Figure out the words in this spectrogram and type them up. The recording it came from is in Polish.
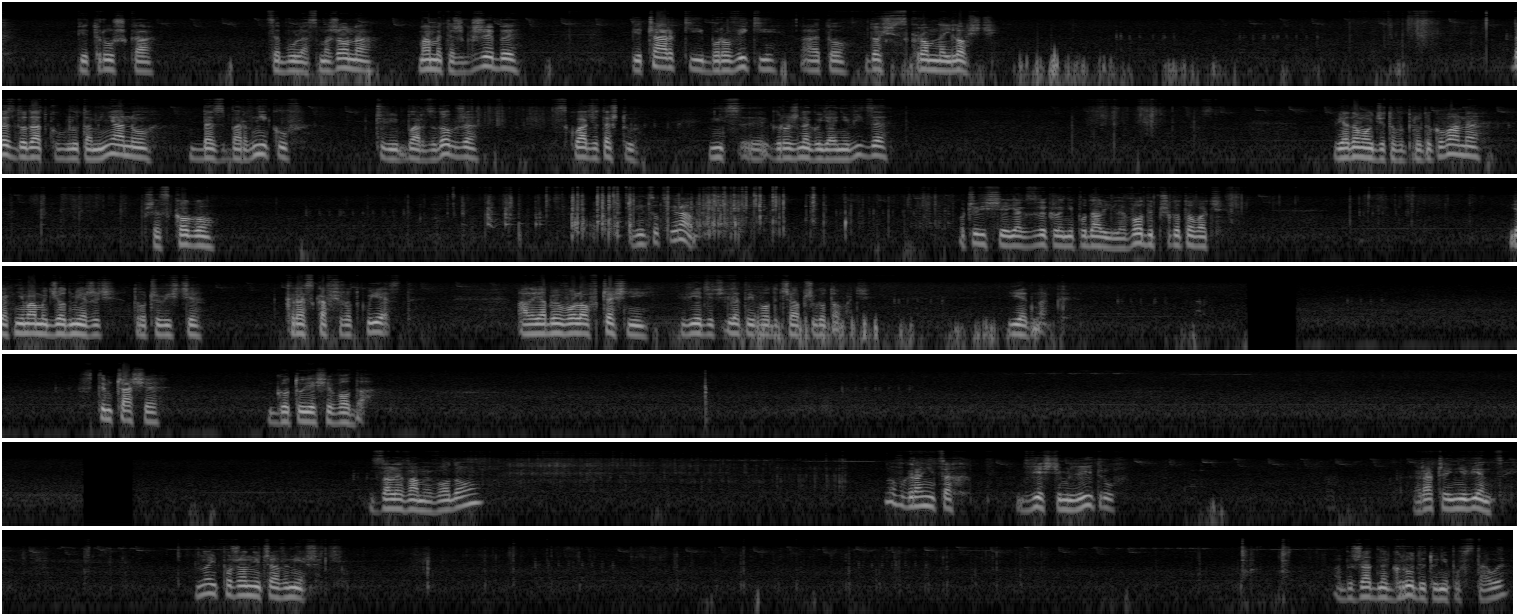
pietruszka, cebula smażona. Mamy też grzyby, pieczarki, borowiki, ale to dość skromne ilości. Bez dodatku glutaminianu, bez barwników, czyli bardzo dobrze. W składzie też tu nic y, groźnego ja nie widzę. Wiadomo gdzie to wyprodukowane, przez kogo. Więc otwieramy. Oczywiście jak zwykle nie podali ile wody przygotować. Jak nie mamy gdzie odmierzyć, to oczywiście kreska w środku jest. Ale ja bym wolał wcześniej wiedzieć, ile tej wody trzeba przygotować. Jednak. W tym czasie gotuje się woda. Zalewamy wodą. No w granicach 200 ml. Raczej nie więcej. No i porządnie trzeba wymieszać. Aby żadne grudy tu nie powstały.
